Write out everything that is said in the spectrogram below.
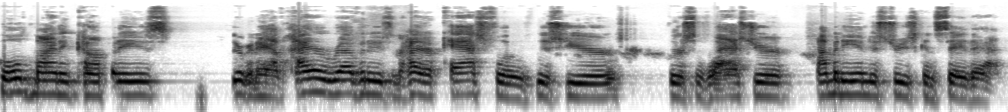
gold mining companies, they're going to have higher revenues and higher cash flows this year versus last year. How many industries can say that?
